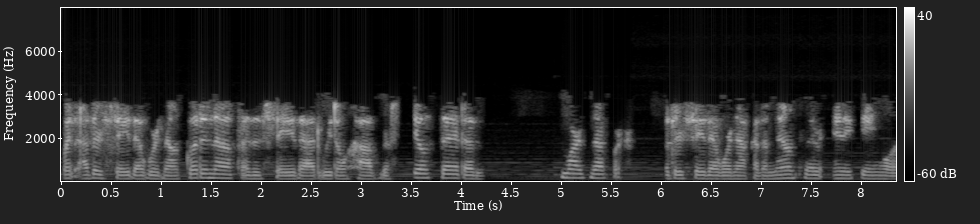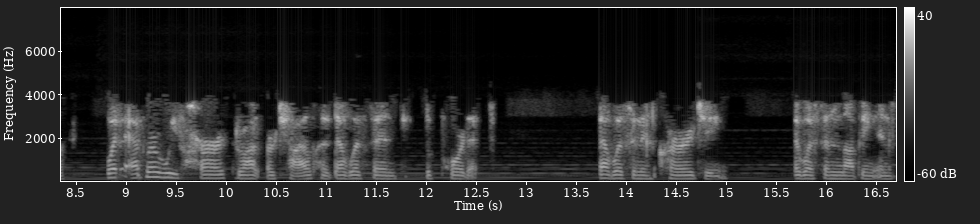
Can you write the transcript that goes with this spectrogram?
When others say that we're not good enough, others say that we don't have the skill set, others smart enough, others say that we're not going to amount to anything, or whatever we've heard throughout our childhood that wasn't supported, that wasn't encouraging, that wasn't loving and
